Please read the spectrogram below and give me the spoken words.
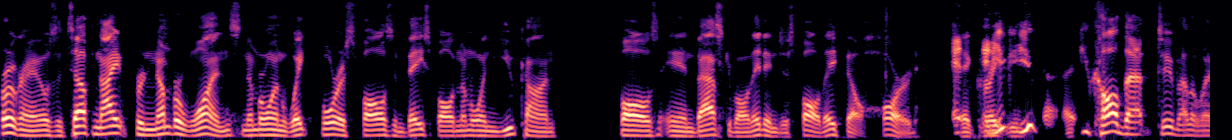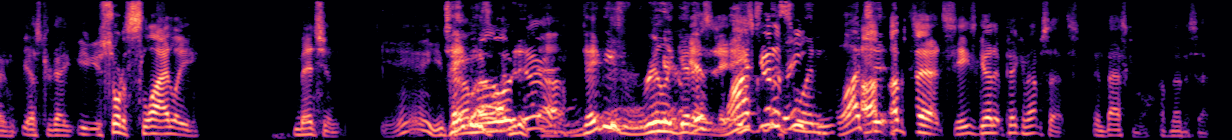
program, it was a tough night for number ones. Number one, Wake Forest falls in baseball. Number one, UConn falls in basketball. They didn't just fall; they fell hard. And, at and you, Great you, you called that too, by the way, yesterday. You, you sort of slyly mentioned. Yeah, you JB's come out- good at that. JB's really good at Is- he's watch good at this one. Watch up- it. Upsets. He's good at picking upsets in basketball. I've noticed that.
